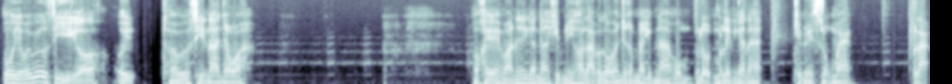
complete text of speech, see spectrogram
โอ้ยังไม่เวลสี่เหรอเอ้ยทำไมเวลสี่นานจังวะโอเค มาเล่นกันนะ คลิปนี้ขอลาไปก่อนไว้เจอกันใหม่คลิปหน้าผมโหลดมาเล่นกันนะฮะคลิปนี้สนุกมาก ไปละ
